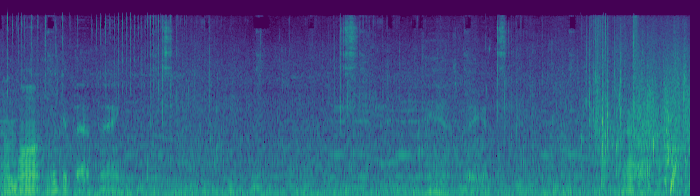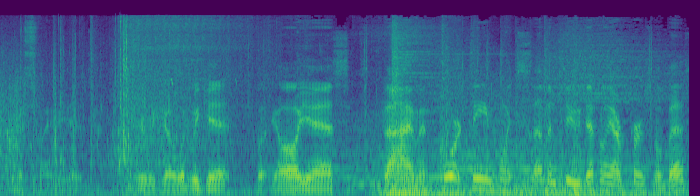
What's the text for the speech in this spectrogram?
Come on, look at that thing. Man, it's big. This might be it. Here we go. What do we get? But oh yes, diamond 14.72, definitely our personal best.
